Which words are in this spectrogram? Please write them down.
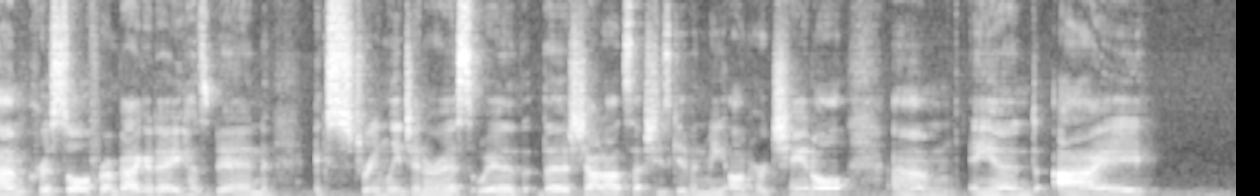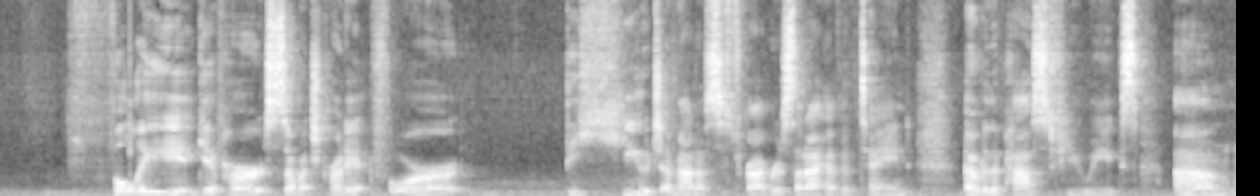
Um, Crystal from Bag O' Day has been extremely generous with the shout outs that she's given me on her channel. Um, and I fully give her so much credit for the huge amount of subscribers that I have obtained over the past few weeks. Um,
